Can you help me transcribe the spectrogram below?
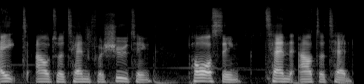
8 out of 10 for shooting. Passing, 10 out of 10.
